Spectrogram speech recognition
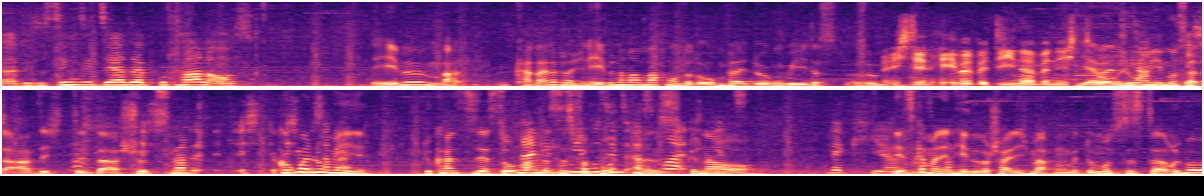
Ja, dieses Ding sieht sehr, sehr brutal aus. Der Hebel, macht- kann einer vielleicht den Hebel nochmal machen und dort oben vielleicht irgendwie das, also... Wenn ich den Hebel bediene, bin ich Ja, aber tot. Lumi kann- muss halt ich- ah, da Ich, schützen. warte, ich, Ja, guck ich mal, Lumi. Du kannst es jetzt so machen, Nein, dass es Lumi muss verbunden ist. Genau. Jetzt weg hier. Jetzt kann man den Hebel wahrscheinlich machen. Du musst es darüber...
